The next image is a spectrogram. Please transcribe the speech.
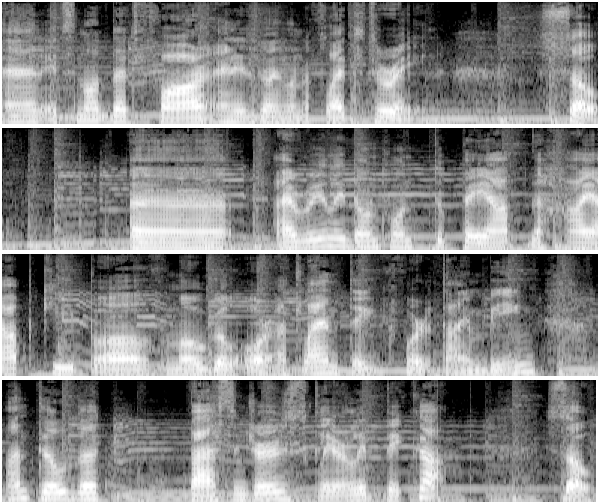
and it's not that far, and it's going on a flat terrain. So, uh, I really don't want to pay up the high upkeep of Mogul or Atlantic for the time being until the passengers clearly pick up. So,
